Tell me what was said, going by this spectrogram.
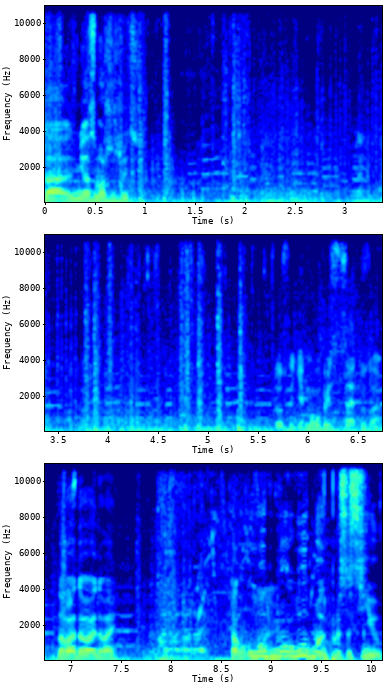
Да, невозможно жить. Слушай, я могу присосать туда. Давай, давай, давай. Там лут, м- лут мой присоси.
